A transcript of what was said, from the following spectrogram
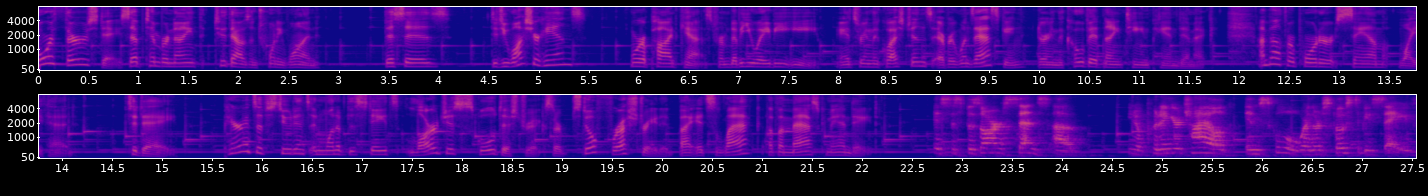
For Thursday, September 9th, 2021, this is Did You Wash Your Hands? We're a podcast from WABE answering the questions everyone's asking during the COVID 19 pandemic. I'm health reporter Sam Whitehead. Today, parents of students in one of the state's largest school districts are still frustrated by its lack of a mask mandate. It's this bizarre sense of, you know, putting your child in school where they're supposed to be safe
